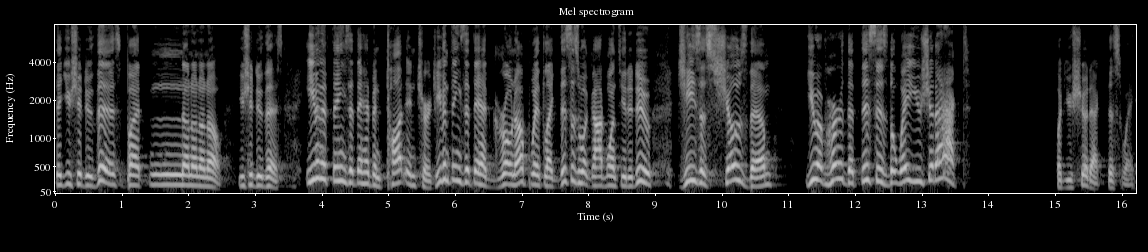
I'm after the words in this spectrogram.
that you should do this, but no, no, no, no. You should do this. Even the things that they had been taught in church, even things that they had grown up with, like this is what God wants you to do, Jesus shows them, you have heard that this is the way you should act, but you should act this way.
